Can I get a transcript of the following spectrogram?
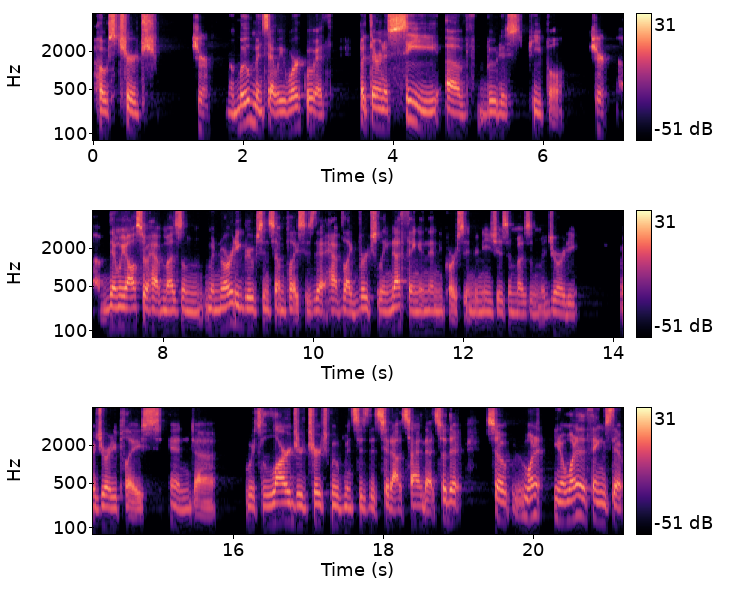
host church sure. movements that we work with but they're in a sea of Buddhist people. Sure. Um, then we also have Muslim minority groups in some places that have like virtually nothing, and then of course Indonesia is a Muslim majority majority place, and uh, which larger church movements is that sit outside that. So that so one you know one of the things that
